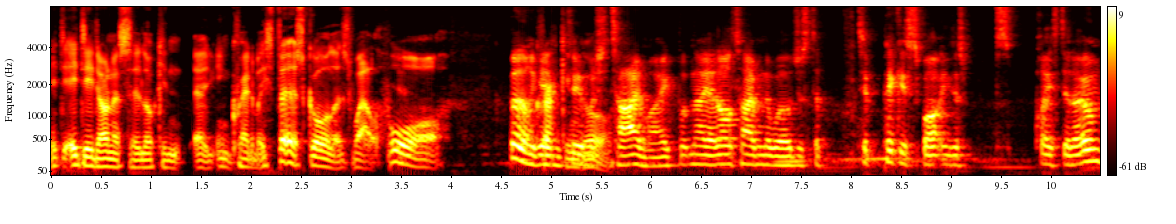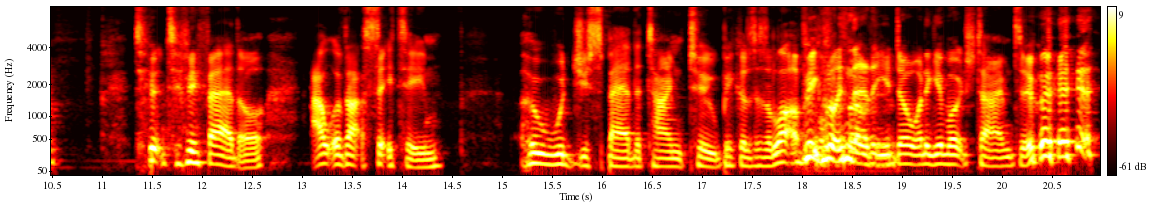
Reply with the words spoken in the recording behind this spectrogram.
It, it did honestly look in, uh, incredible. His first goal as well. Whoa. Burnley gave him too goal. much time, like, but no, he had all time in the world just to, to pick his spot and he just placed it home. To, to be fair, though, out of that City team, who would you spare the time to? Because there's a lot of people in there that you don't want to give much time to.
